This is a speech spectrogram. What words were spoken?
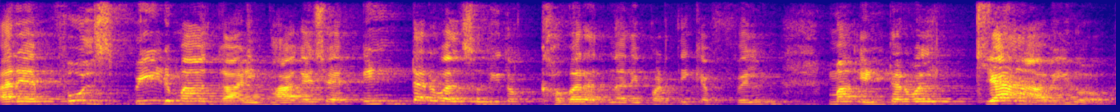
અને ફૂલ સ્પીડમાં ગાડી ભાગે છે. ઇન્ટરવલ સુધી તો ખબર જ નથી પડતી કે ફિલ્મમાં ઇન્ટરવલ ક્યાં આવી ગયો.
